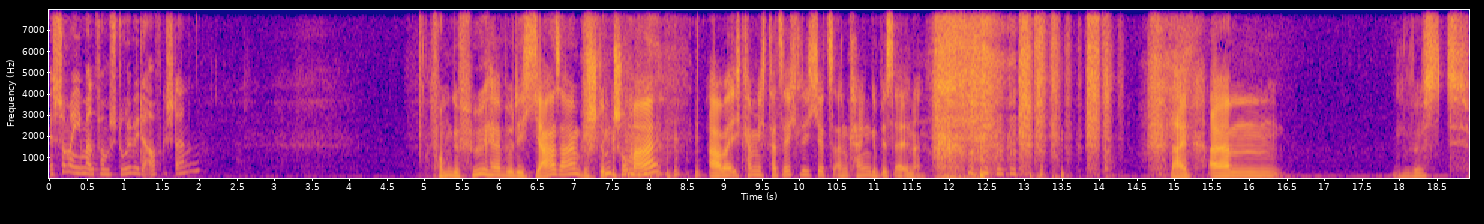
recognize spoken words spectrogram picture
Ist schon mal jemand vom Stuhl wieder aufgestanden? Vom Gefühl her würde ich ja sagen, bestimmt schon mal, aber ich kann mich tatsächlich jetzt an kein Gebiss erinnern. Nein, ähm, wüsst,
